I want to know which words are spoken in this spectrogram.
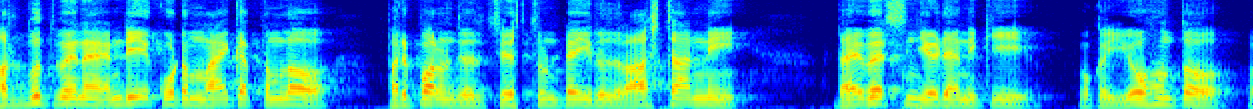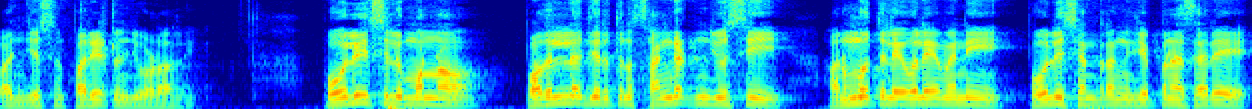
అద్భుతమైన ఎన్డీఏ కూటమి నాయకత్వంలో పరిపాలన చేస్తుంటే ఈరోజు రాష్ట్రాన్ని డైవర్షన్ చేయడానికి ఒక వ్యూహంతో వారిని చేసిన పర్యటన చూడాలి. పోలీసులు మొన్న పొదల్లో జరుగుతున్న సంఘటన చూసి అనుమతులు ఇవ్వలేమని పోలీస్ యంత్రాంగం చెప్పినా సరే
